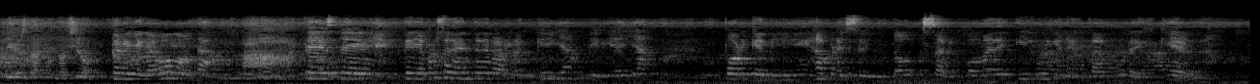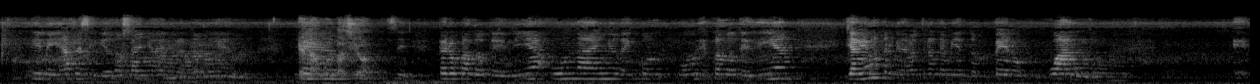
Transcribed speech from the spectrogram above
aquí de esta fundación. Pero llegué a Bogotá. Ah, Este, venía procedente de Barranquilla, vivía allá, porque mi hija presentó sarcoma de Ewing en el escápula izquierda. Y mi hija recibió dos años de tratamiento. en la fundación. Sí, pero cuando tenía un año de cuando tenía ya habíamos terminado el tratamiento, pero cuando eh,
